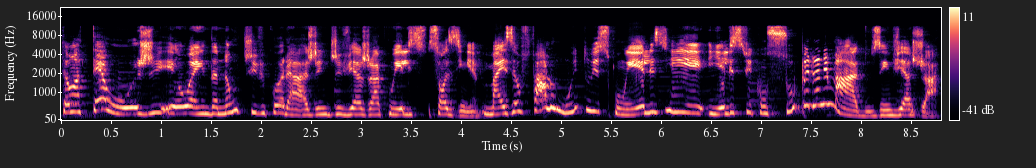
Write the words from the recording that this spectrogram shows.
Então, até hoje, eu ainda não tive coragem de viajar com eles sozinha. Mas eu falo muito isso com eles e, e eles ficam super animados em viajar.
